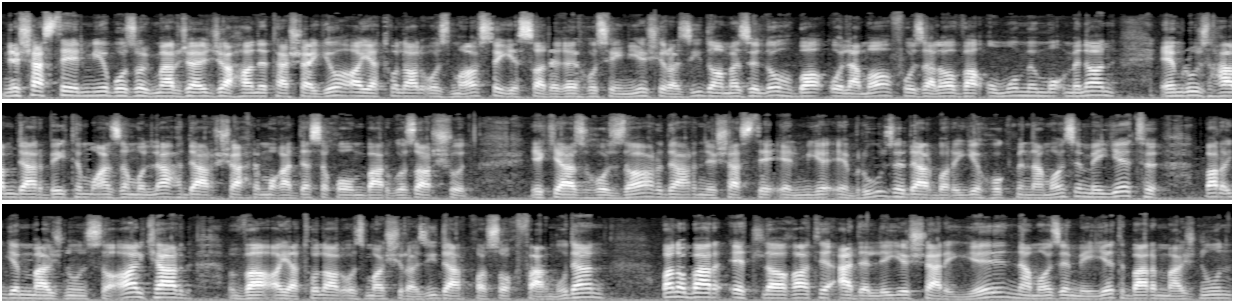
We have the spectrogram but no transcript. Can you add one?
نشست علمی بزرگ مرجع جهان تشیع آیت الله العظما سید صادق حسینی شیرازی دامزله با علما، فضلا و عموم مؤمنان امروز هم در بیت معظم الله در شهر مقدس قم برگزار شد. یکی از حضار در نشست علمی امروز درباره حکم نماز میت برای مجنون سوال کرد و آیت الله العظما شیرازی در پاسخ فرمودند بنابر اطلاقات ادله شرعیه نماز میت بر مجنون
